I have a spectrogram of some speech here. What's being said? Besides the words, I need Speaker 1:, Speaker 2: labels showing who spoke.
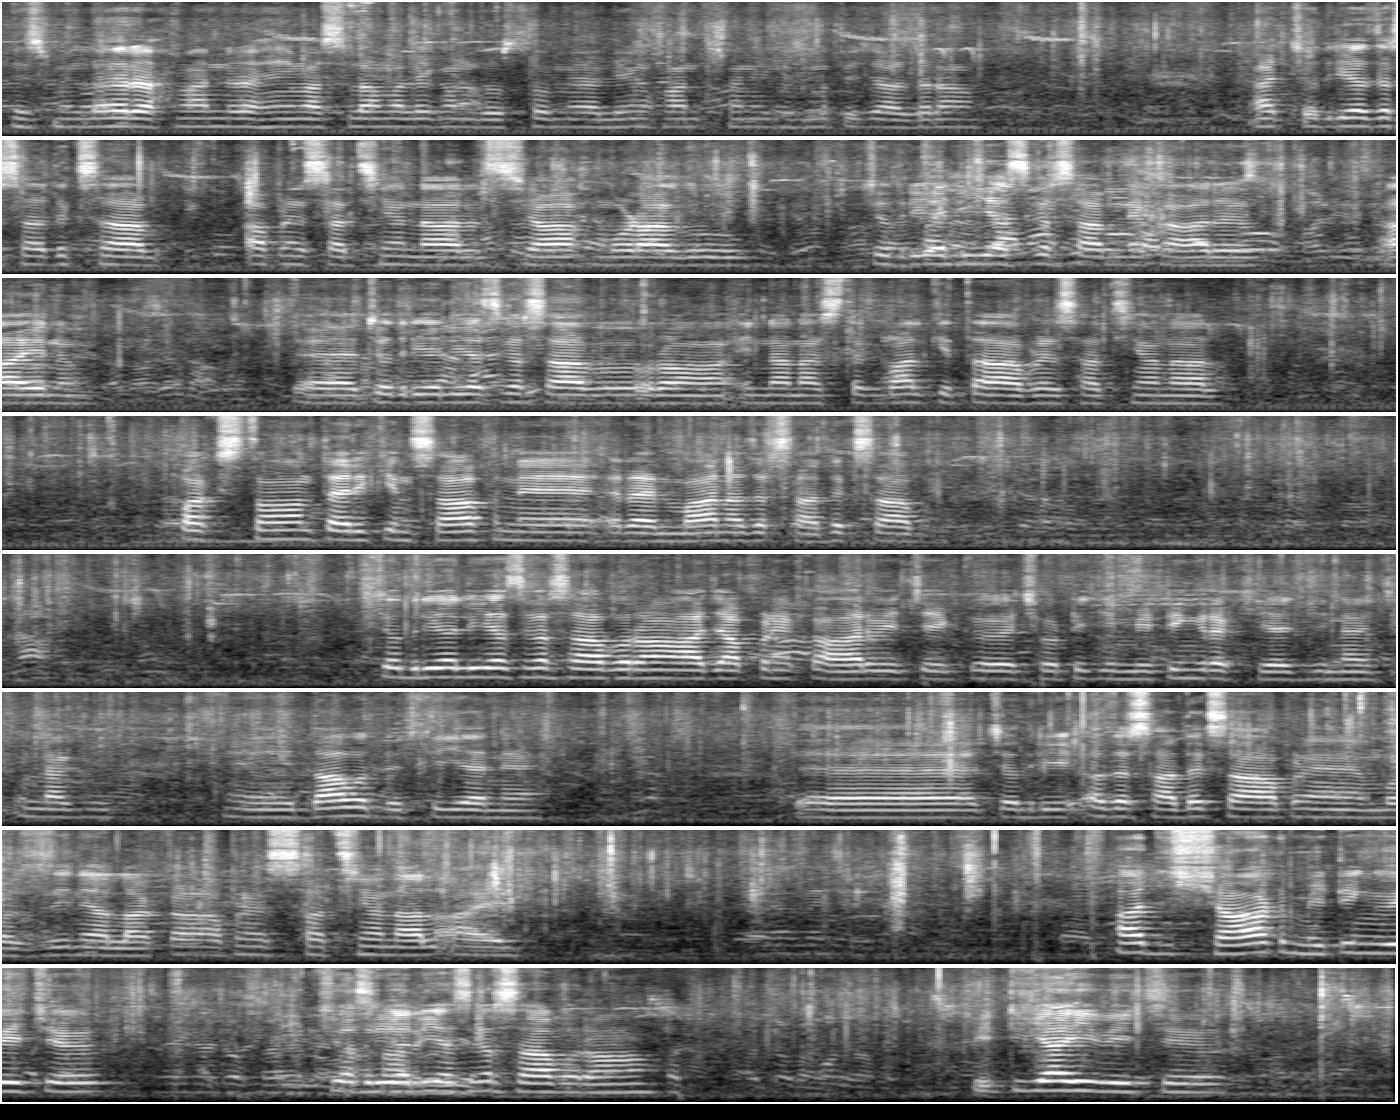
Speaker 1: बसमीम अल्लाम दोस्तों, मैं अलीम ख़ान खानी खिदमत हाज़र हाँ। अज चौधरी अजहर सादक साहब अपने साथियों नाल शाह मोड़ा गुरु चौधरी अली असगर साहब ने घर आए न। चौधरी अली असगर साहब और इन्होंने इस्तकबाल किया अपने साथियों नाल। पाकिस्तान तहरीक इंसाफ ने रहनमान अजहर सादक साहब ਚੌਧਰੀ ਅਲੀ ਅਸਗਰ ਸਾਹਿਬ ਹੋਰਾਂ ਅੱਜ ਆਪਣੇ ਘਰ ਵਿੱਚ ਇੱਕ ਛੋਟੀ ਜਿਹੀ ਮੀਟਿੰਗ ਰੱਖੀ ਹੈ, ਜਿਨ੍ਹਾਂ 'ਚ ਉਹਨਾਂ ਦੀ ਦਾਵਤ ਦਿੱਤੀ ਹੈ ਨੇ ਤੇ ਚੌਧਰੀ ਅਜ਼ਰ ਸਾਦਕ ਸਾਹਿਬ ਆਪਣੇ ਮਸਜਿਦ ਨੇ ਇਲਾਕਾ ਆਪਣੇ ਸਾਥੀਆਂ ਨਾਲ ਆਏ। ਅੱਜ ਸ਼ਾਰਟ ਮੀਟਿੰਗ ਵਿੱਚ ਚੌਧਰੀ ਅਲੀ ਅਸਗਰ ਸਾਹਿਬ ਹੋਰਾਂ ਪੀਟੀਆਈ ਵਿੱਚ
